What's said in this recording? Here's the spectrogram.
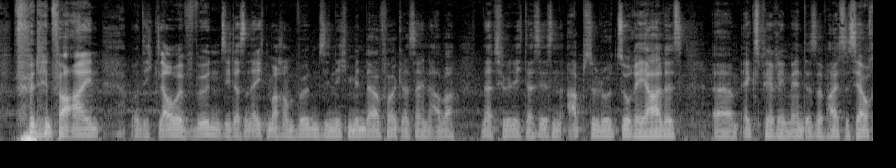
für den Verein. Und ich glaube, würden sie das in echt machen, würden sie nicht minder erfolgreich sein. Aber natürlich, das ist ein absolut surreales ähm, Experiment. Deshalb heißt es ja auch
